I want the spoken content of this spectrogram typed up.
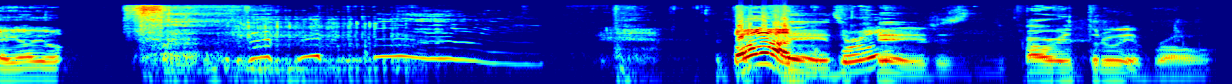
Hey yo yo. Fuck, okay, it's bro. okay. Just power through it, bro.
